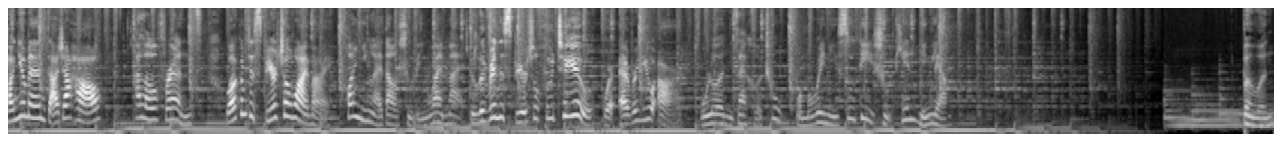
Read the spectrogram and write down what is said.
朋友们，大家好。Hello, friends！Welcome to Spiritual 外卖欢迎来到属灵外卖。delivering the spiritual food to you wherever you are. 无论你在何处，我们为你速递数天灵粮。本文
